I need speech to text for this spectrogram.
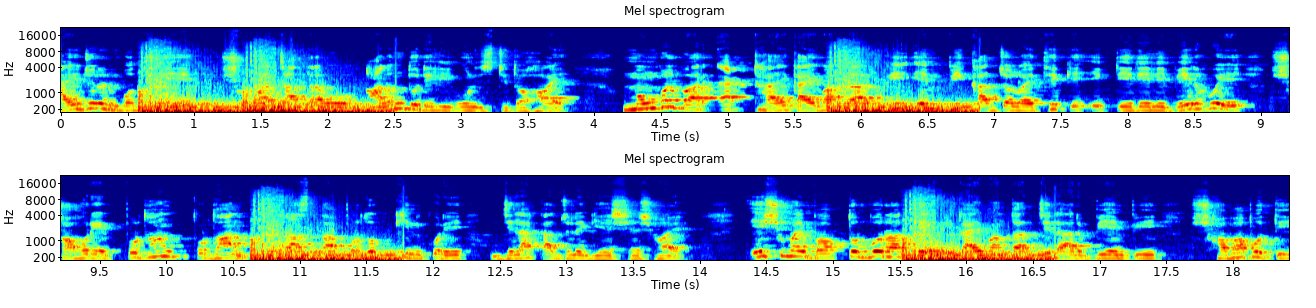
আয়োজনের মধ্যে দিয়ে শোভাযাত্রা ও আনন্দ রেলি অনুষ্ঠিত হয়। মঙ্গলবার একটায় গাইবান্ধার বিএমপি কার্যালয় থেকে একটি রেলি বের হয়ে শহরের প্রধান প্রধান রাস্তা প্রদক্ষিণ করে জেলা কার্যালয়ে গিয়ে শেষ হয়। এই সময় বক্তব্য রাখেন গাইবান্ধা জেলার বিএনপি সভাপতি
